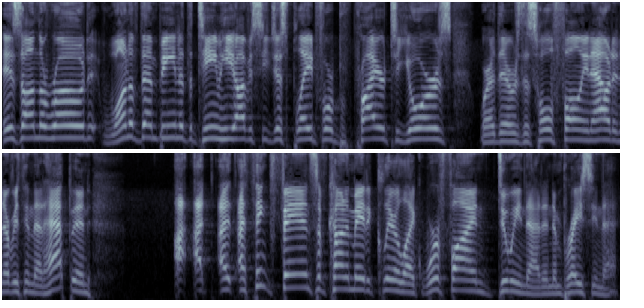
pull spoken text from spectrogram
is on the road. One of them being at the team he obviously just played for prior to yours, where there was this whole falling out and everything that happened. I, I, I think fans have kind of made it clear like we're fine doing that and embracing that.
